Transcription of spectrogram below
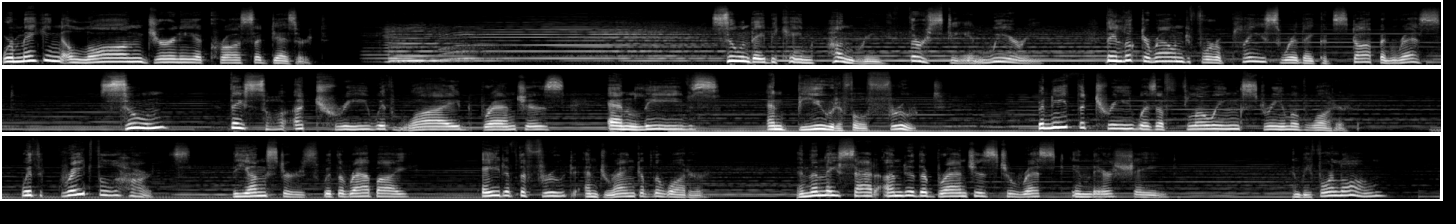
were making a long journey across a desert. Soon they became hungry, thirsty, and weary. They looked around for a place where they could stop and rest. Soon they saw a tree with wide branches and leaves and beautiful fruit. Beneath the tree was a flowing stream of water. With grateful hearts, the youngsters with the rabbi ate of the fruit and drank of the water, and then they sat under the branches to rest in their shade. And before long,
